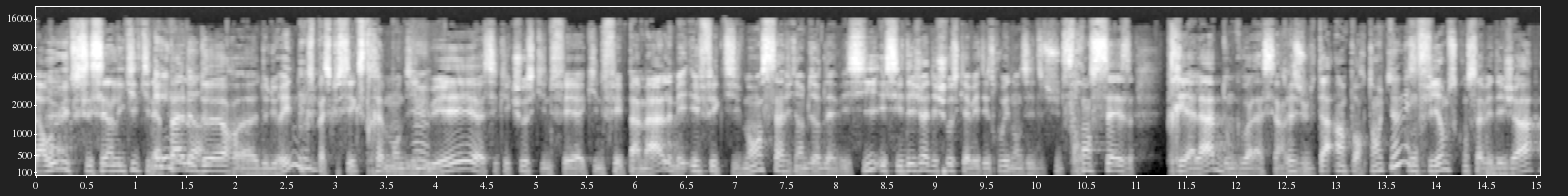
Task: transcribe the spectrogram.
Alors oui, oui, c'est un liquide qui n'a pas l'odeur euh, de l'urine, c'est parce que c'est extrêmement dilué, Mm. euh, c'est quelque chose qui ne, fait, qui ne fait pas mal, mais effectivement, ça vient bien de la vessie, et c'est déjà des choses qui avaient été trouvées dans des études françaises préalables, donc voilà, c'est un résultat important qui confirme ce qu'on savait déjà,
